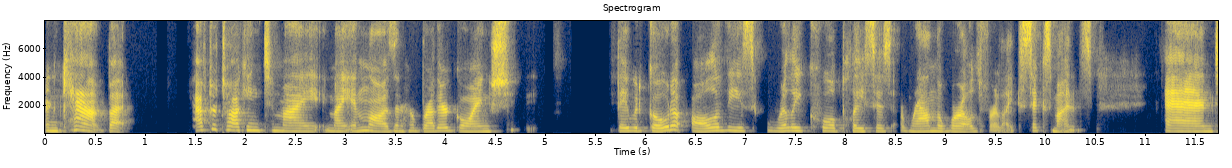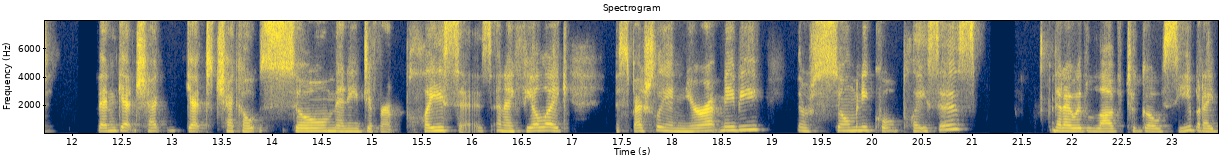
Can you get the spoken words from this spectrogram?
and camp. But after talking to my my in-laws and her brother going, she, they would go to all of these really cool places around the world for like six months and then get check get to check out so many different places. And i feel like especially in europe maybe there's so many cool places that i would love to go see but i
